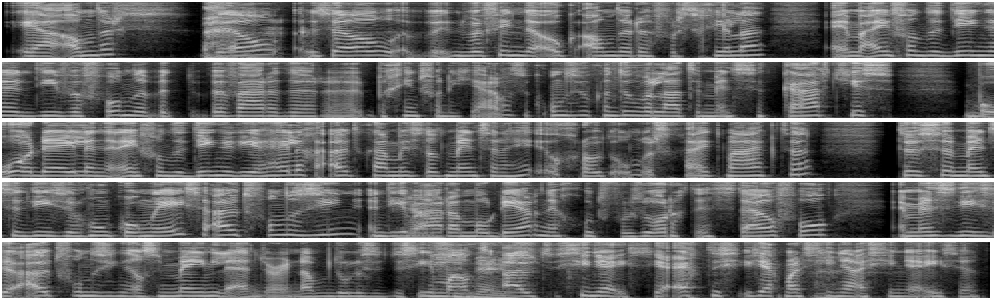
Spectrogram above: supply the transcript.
ja, anders. Wel, zo, we vinden ook andere verschillen. En maar een van de dingen die we vonden, we, we waren er begin van het jaar, was ik onderzoek aan doen. We laten mensen kaartjes beoordelen. En een van de dingen die er heel erg uitkwamen, is dat mensen een heel groot onderscheid maakten tussen mensen die ze Hongkongees uit vonden zien. En die Ja. waren modern en goed verzorgd en stijlvol. En mensen die ze eruit vonden zien als mainlander. En dan bedoelen ze dus iemand Chinees. uit Chinees. Ja, echt dus, zeg maar China-Chinezen.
